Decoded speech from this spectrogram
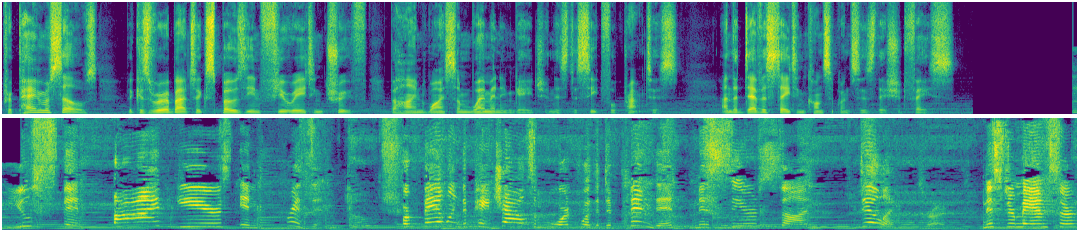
Prepare yourselves because we're about to expose the infuriating truth behind why some women engage in this deceitful practice and the devastating consequences they should face. You spent five years in prison for failing to pay child support for the defendant, Miss Sears' son, Dylan. That's right. Mr. Manser,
